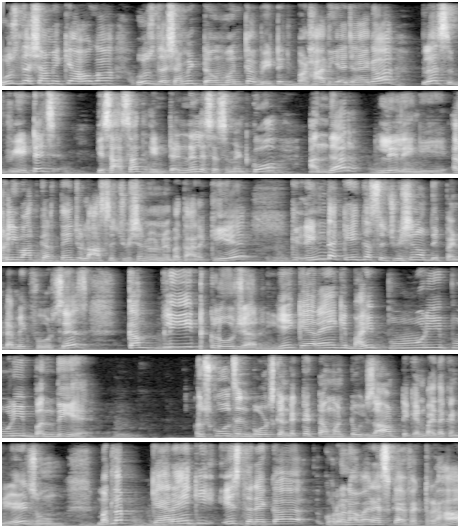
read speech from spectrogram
उस दशा में क्या होगा? उस दशा में टर्म वन का वेटेज बढ़ा दिया जाएगा, प्लस वेटेज के साथ साथ इंटरनल असेसमेंट को अंदर ले लेंगे। अगली बात करते हैं जो लास्ट सिचुएशन उन्होंने बता रखी है कि in the case the situation of the pandemic forces complete closure ये कह रहे हैं कि भाई पूरी पूरी बंदी है। Schools and boards conducted term one two exam taken by the candidates home मतलब कह रहे हैं कि इस तरह का कोरोना वायरस का इफ़ेक्ट रहा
